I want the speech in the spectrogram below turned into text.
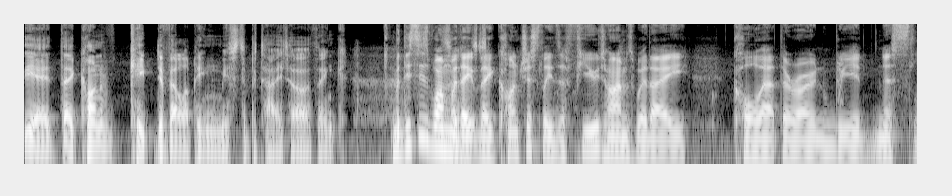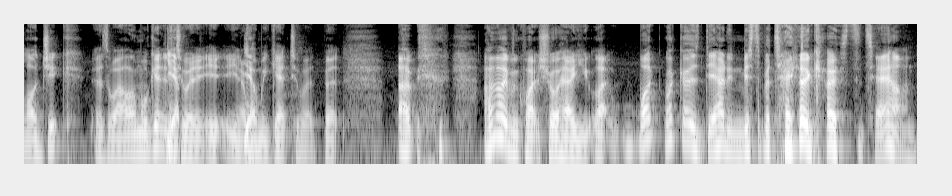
yeah. They kind of keep developing Mr. Potato. I think. but this is one where they, they consciously there's a few times where they call out their own weirdness logic as well, and we'll get Yep. into it, you know, Yep. when we get to it. But uh, I'm not even quite sure how you like what what goes down in Mr. Potato Goes to Town.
